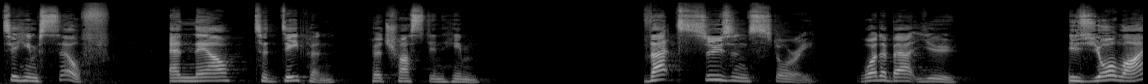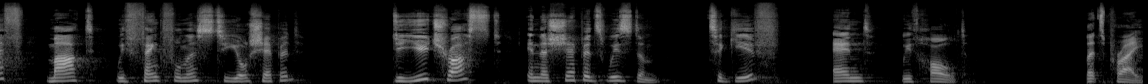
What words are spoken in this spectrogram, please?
to himself, and now to deepen her trust in him. That's Susan's story. What about you? Is your life marked with thankfulness to your shepherd? Do you trust in the shepherd's wisdom to give and withhold? Let's pray.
